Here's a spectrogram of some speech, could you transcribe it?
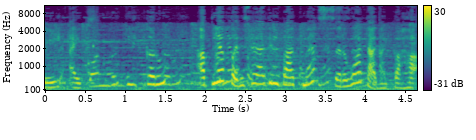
बेल आयकॉनवर क्लिक करून आपल्या परिसरातील बातम्या सर्वात आधी पहा.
